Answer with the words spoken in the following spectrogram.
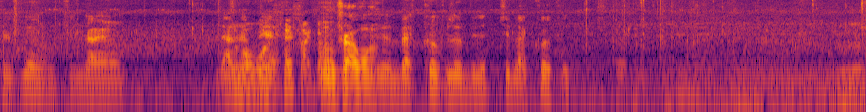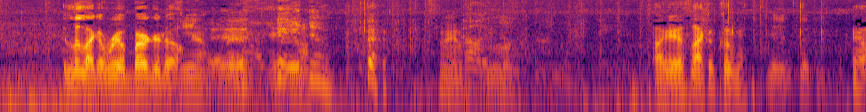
Tastes good. Tastes like, um, that Come little on, what it bit. tastes like Let me try one. little bit cooked, a little bit of shit like cookie. It looked like a real burger though. Yeah, but It do. Oh yeah, it's like a cookie. little cookie. Oh, yeah.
